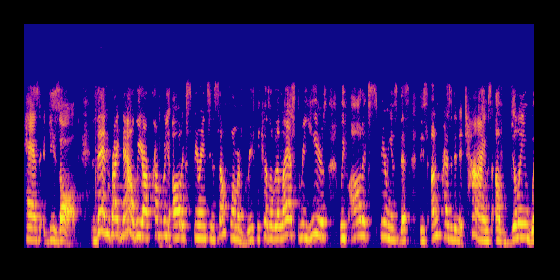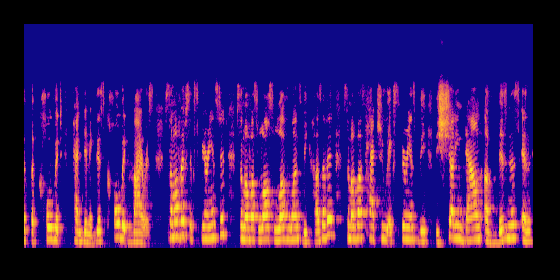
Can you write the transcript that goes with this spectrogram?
has dissolved. Then right now we are probably all experiencing some form of grief because over the last three years we've all experienced this these unprecedented times of dealing with the COVID pandemic, this COVID virus. Some of us experienced it. Some of us lost loved ones because of it. Some of us had to experience the, the shutting down of business and,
